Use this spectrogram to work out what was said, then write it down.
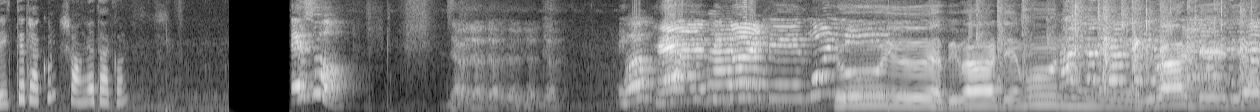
দেখতে থাকুন সঙ্গে থাকুন। এসো। যাও যাও যাও যাও যাও হ্যাপি বার্থডে মন happy birthday morning happy birthday dear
